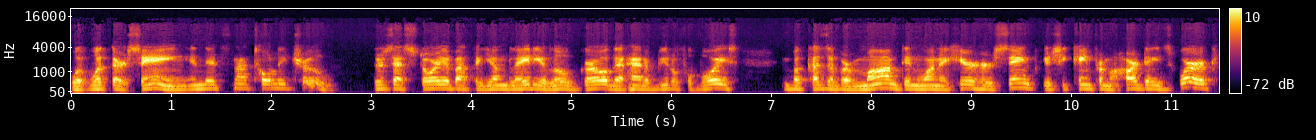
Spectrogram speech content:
with what they're saying, and it's not totally true. There's that story about the young lady, a little girl that had a beautiful voice, because of her mom didn't want to hear her sing because she came from a hard day's work,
